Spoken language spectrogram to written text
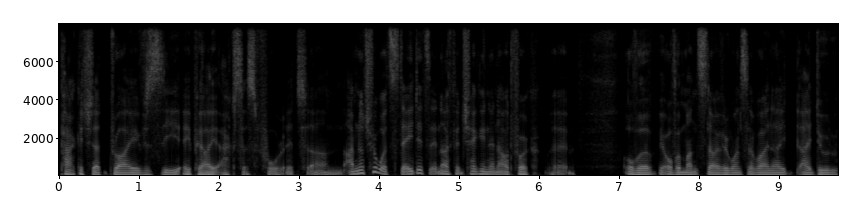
package that drives the API access for it. Um, I'm not sure what state it's in. I've been checking it out for uh, over over months now. Every once in a while, I I do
